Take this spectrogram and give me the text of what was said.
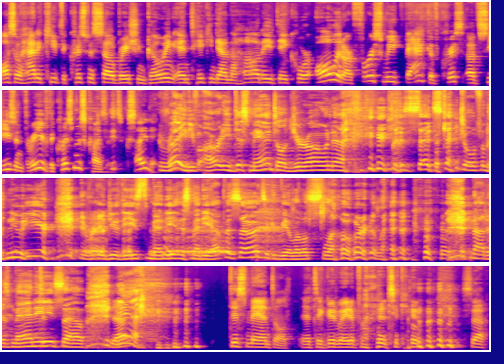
also how to keep the christmas celebration going and taking down the holiday decor all in our first week back of chris of season three of the christmas cousins. It's exciting. Right and you've already dismantled your own uh, set schedule for the new year. If we're going to do these many this many episodes. It can be a little slower not as many so yeah dismantled. It's a good way to put it. Together. So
